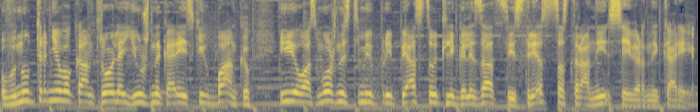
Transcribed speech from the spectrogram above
внутреннего контроля южнокорейских банков и ее возможностями препятствовать легализации средств со стороны Северной Кореи.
